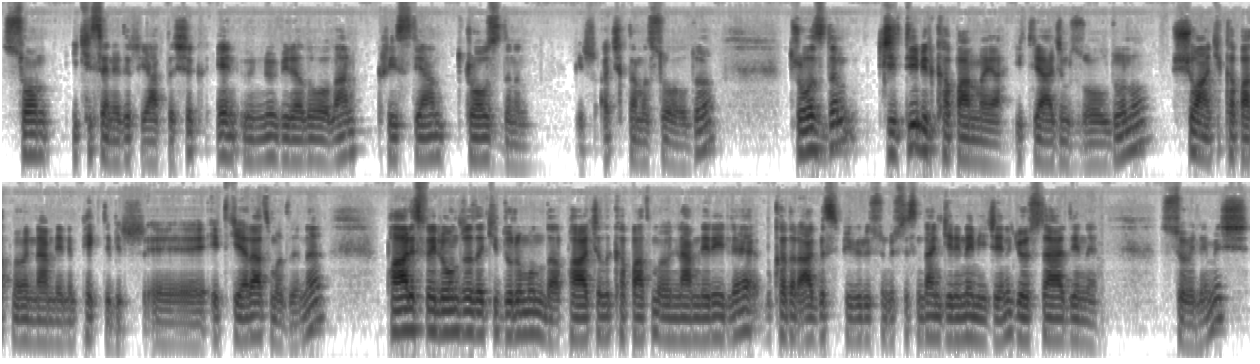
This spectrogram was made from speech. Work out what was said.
son iki senedir yaklaşık en ünlü viralı olan Christian Drosten'ın bir açıklaması oldu. Drozden ciddi bir kapanmaya ihtiyacımız olduğunu, şu anki kapatma önlemlerinin pek de bir e, etki yaratmadığını, Paris ve Londra'daki durumun da parçalı kapatma önlemleriyle bu kadar agresif bir virüsün üstesinden gelinemeyeceğini gösterdiğini söylemiş.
